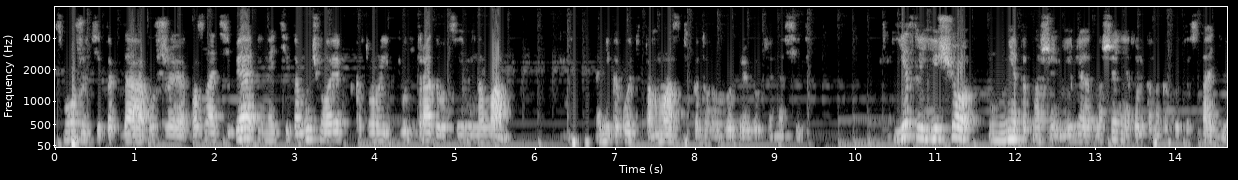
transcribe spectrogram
сможете тогда уже познать себя и найти того человека, который будет радоваться именно вам, а не какой-то там маски, которую вы привыкли носить. Если еще нет отношений или отношения только на какой-то стадии,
